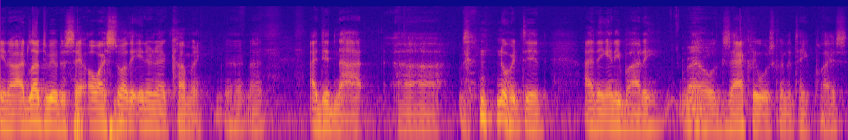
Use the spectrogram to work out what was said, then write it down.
you know, I'd love to be able to say, oh, I saw the internet coming. I, I did not, uh, nor did I think anybody right. know exactly what was going to take place.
